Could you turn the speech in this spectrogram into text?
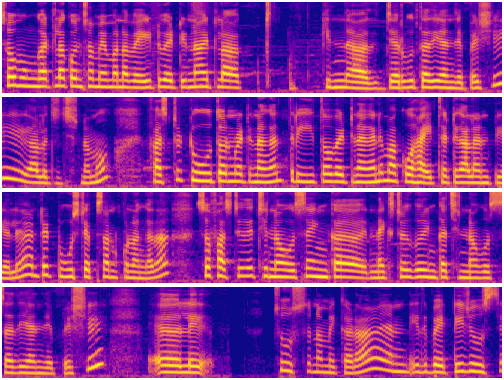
సో ముంగట్ల కొంచెం ఏమైనా వెయిట్ పెట్టినా ఇట్లా కింద జరుగుతుంది అని చెప్పేసి ఆలోచించినాము. ఫస్ట్ టూతో పెట్టినా కానీ త్రీతో పెట్టినా కానీ మాకు హైట్ సెట్ కావాలనిపించలే అంటే టూ స్టెప్స్ అనుకున్నాం కదా. సో ఫస్ట్ ఇదే చిన్నగా వస్తే ఇంకా నెక్స్ట్ ఇంకా చిన్నగా వస్తుంది అని చెప్పేసి లే చూస్తున్నాం ఇక్కడ. అండ్ ఇది పెట్టి చూస్తే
